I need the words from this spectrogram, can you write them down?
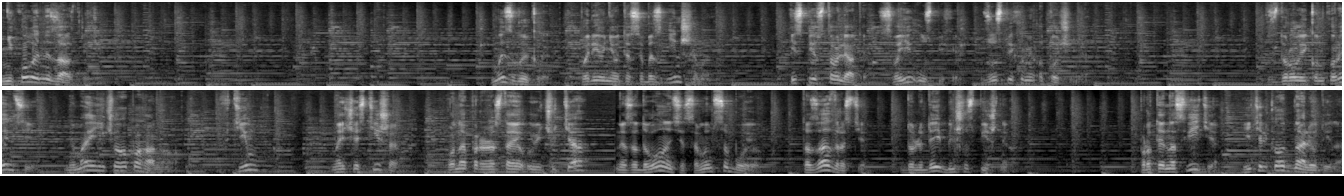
Ніколи не заздріть. Ми звикли порівнювати себе з іншими і співставляти свої успіхи з успіхами оточення. В здоровій конкуренції немає нічого поганого. Втім, найчастіше вона переростає у відчуття незадоволеності самим собою та заздрості до людей більш успішних. Проте на світі є тільки одна людина,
